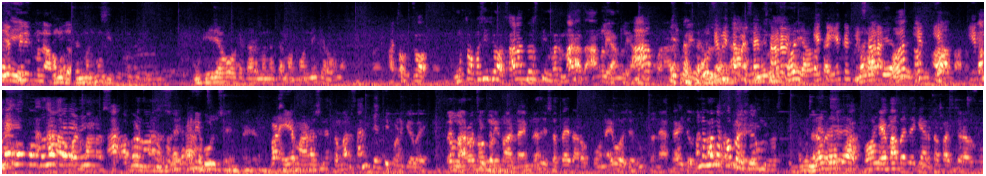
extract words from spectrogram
એક મિનિટ મને આપો. તમે મને શું કીધું? હું ઘેરે હોઉં કે તારે મને અત્યારમાં ફોન નહીં કરવાનો હા તો જો, હું તો પછી જો સાડા દસથી મને મારા આંગળી આંગળી હા, પણ તમે સાહેબ સાડા એક એક જ એક- તમે લોકો ત્યારે માણસ અભણ માણસ. એની ભૂલ છે. પણ એ માણસને તમારે શાંતિથી પણ કહેવાય. મારો નોકરીનો આ ટાઈમ નથી છતાંય તારો ફોન આવ્યો છે હું તને આ કહી દઉં અને મને ખબર છે એ બાબતે ક્યારે તપાસ કરાવશો?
